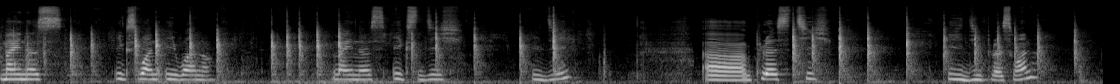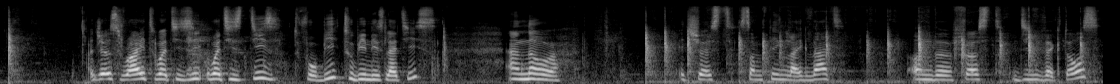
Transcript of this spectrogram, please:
minus X1 E1 minus XD ED, uh, plus T ED plus 1. Just write what is, it, what is this for B to be in this lattice. And now uh, it's just something like that on the first D vectors,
